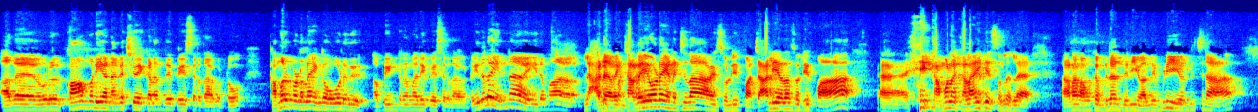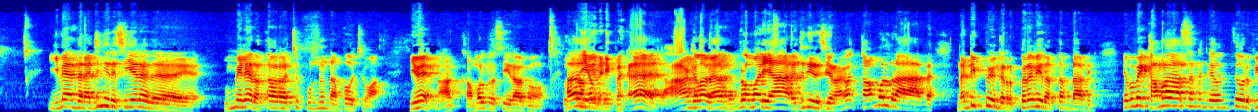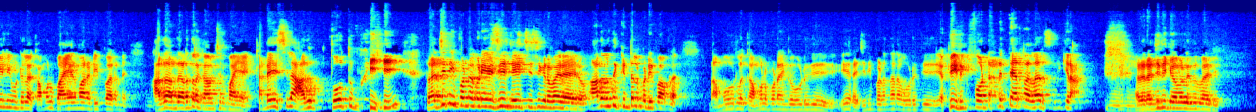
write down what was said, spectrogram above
அத ஒரு காமெடியா நகைச்சுவை கலந்து பேசுறதாகட்டும் கமல் படம்லாம் எங்க ஓடுது அப்படின்ற மாதிரி பேசுறதாகட்டும் இதெல்லாம் என்ன இதமா இல்ல அது அவன் கதையோட இணைச்சுதான் அவன் சொல்லியிருப்பான் ஜாலியா தான் சொல்லியிருப்பான். கமலை கலாய்க்க சொல்லல ஆனா நமக்கு அப்படிதான் தெரியும். அது எப்படி வந்துச்சுன்னா இவன் அந்த ரஜினி ரசிகர் அது உண்மையிலேயே ரத்த வர வச்சு புண்ணுன்னு நம்ப வச்சிருவான். இவன் நான் கமல் ரசிகராகும். அதாவது நடிப்பேன் நாங்களாம் வேற உங்களை மாதிரியா ரஜினி ரசிகர்? நாங்களாம் கமல்ரா நடிப்புங்கிற பிறவி ரத்தம்டா அப்படின்னு. எப்பவுமே கமலஹாசனுக்கு வந்து ஒரு ஃபீலிங் உண்டு இல்ல கமல் பயங்கரமா நடிப்பாருன்னு. அதை அந்த இடத்துல காமிச்சிருப்பாங்க. கடைசியில அது தோத்து போய் ரஜினி பண்ணக்கூடிய விஷயம் ஜெயிச்சிச்சுக்கிற மாதிரி ஆயிரும். அதை வந்து கிண்டல் பண்ணிப்பாப்ல. நம்ம ஊர்ல கமல் படம் எங்க ஓடுது? ஏ ரஜினி படம் தானே ஓடுது? அப்படின்னு போட்டான்னு தேட்டர் எல்லாரும் சிரிக்கிறான். அது ரஜினி கமல் இது மாதிரி.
